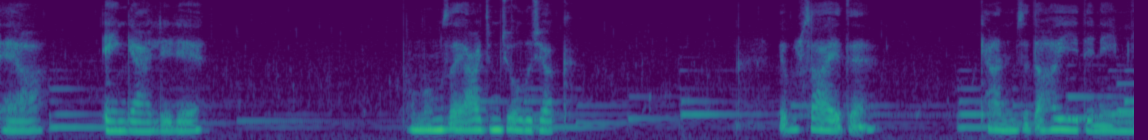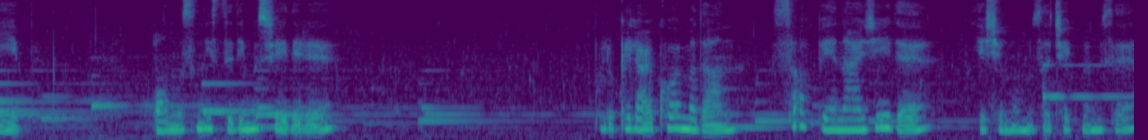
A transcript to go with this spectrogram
veya engelleri bulmamıza yardımcı olacak. Ve bu sayede kendimizi daha iyi deneyimleyip olmasını istediğimiz şeyleri blokeler koymadan saf bir enerjiyle yaşamamıza çekmemize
